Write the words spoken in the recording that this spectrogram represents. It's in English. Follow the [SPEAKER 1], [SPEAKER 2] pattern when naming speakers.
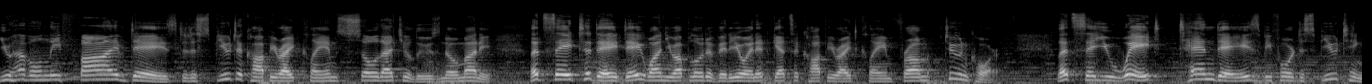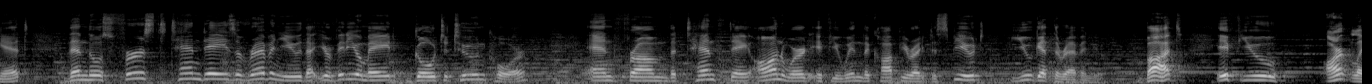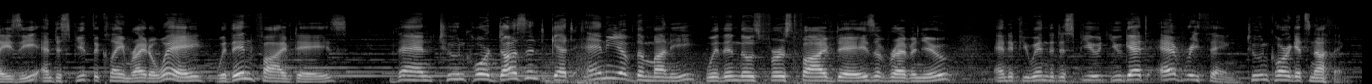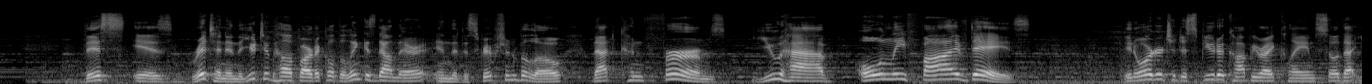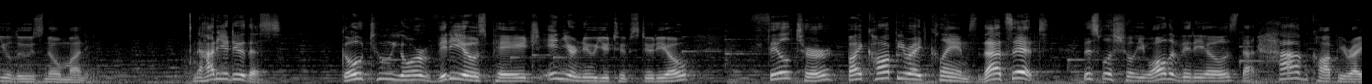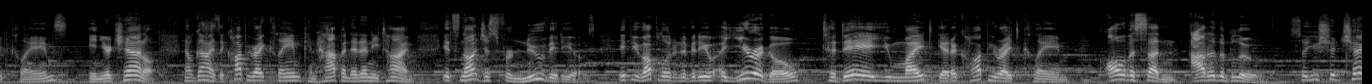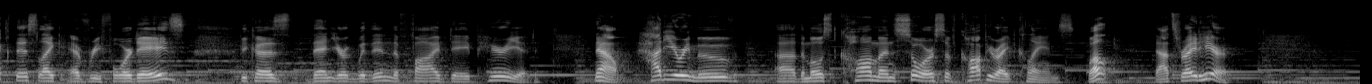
[SPEAKER 1] You have only five days to dispute a copyright claim so that you lose no money. Let's say today, day one, you upload a video and it gets a copyright claim from TuneCore. Let's say you wait 10 days before disputing it, then those first 10 days of revenue that your video made go to TuneCore, and from the 10th day onward, if you win the copyright dispute, you get the revenue. But if you aren't lazy and dispute the claim right away within five days, then TuneCore doesn't get any of the money within those first five days of revenue. And if you win the dispute, you get everything. TuneCore gets nothing. This is written in the YouTube help article. The link is down there in the description below that confirms you have only five days in order to dispute a copyright claim so that you lose no money. Now, how do you do this? Go to your videos page in your new YouTube studio, filter by copyright claims. That's it. This will show you all the videos that have copyright claims in your channel. Now guys, a copyright claim can happen at any time. It's not just for new videos. If you've uploaded a video a year ago, today you might get a copyright claim all of a sudden, out of the blue. So you should check this like every four days because then you're within the five day period. Now, how do you remove uh, the most common source of copyright claims? Well, that's right here.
